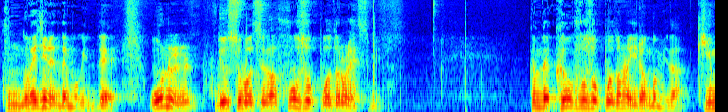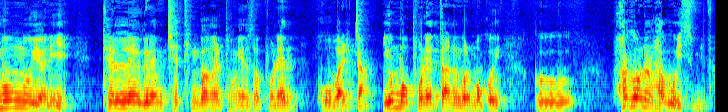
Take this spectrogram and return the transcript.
궁금해지는 대목인데 오늘 뉴스버스가 후속 보도를 했습니다. 근데 그 후속 보도는 이런 겁니다. 김홍 의원이 텔레그램 채팅방을 통해서 보낸 고발장 이건 뭐 보냈다는 걸 뭐 거의 그 확언을 하고 있습니다.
